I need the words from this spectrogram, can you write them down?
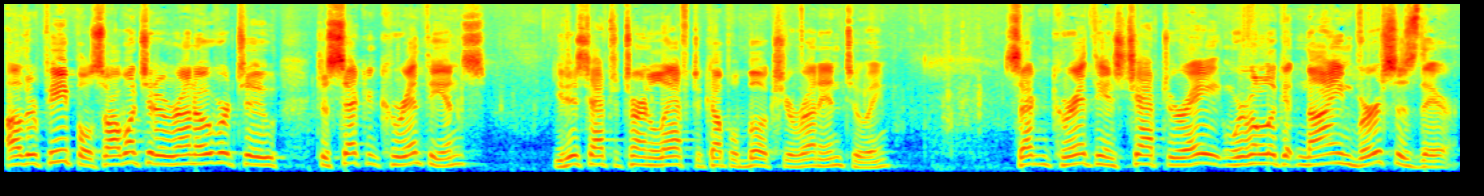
other people. So I want you to run over to, to 2 Corinthians. You just have to turn left a couple books, you'll run into him. 2 Corinthians chapter 8, and we're going to look at nine verses there.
